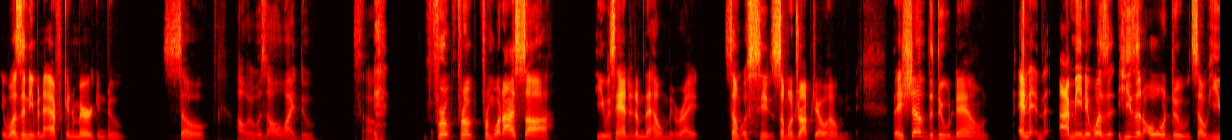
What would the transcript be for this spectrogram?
it wasn't even an African American dude. So Oh, it was all white dude. So from from from what I saw, he was handing him the helmet. Right? Someone someone dropped your helmet. They shoved the dude down, and I mean it wasn't. He's an old dude, so he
